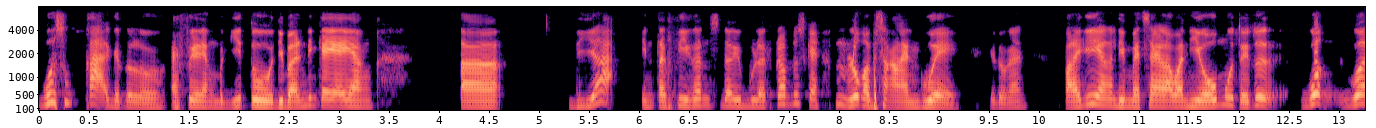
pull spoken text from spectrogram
gue suka gitu loh Evil yang begitu. Dibanding kayak yang uh, dia interference dari Bullet Club terus kayak hm, lu gak bisa ngalahin gue gitu kan apalagi yang di match saya lawan Hiromu tuh itu gue gue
